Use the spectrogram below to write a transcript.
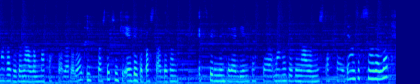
mağazadan alınma taxtalar olar. İlk başda çünki evdə də başladığım eksperiment elədiyim taxta mağazadan alınmış taxta idi. Ancaq sonralar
